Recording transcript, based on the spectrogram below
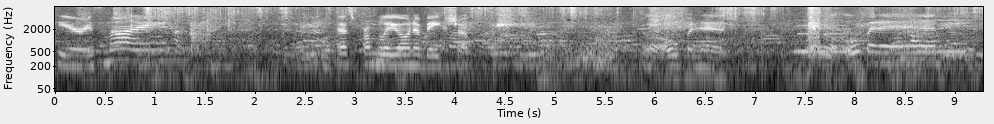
Here is mine. That's from Leona Bake Shop. We'll open it. We'll open it.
